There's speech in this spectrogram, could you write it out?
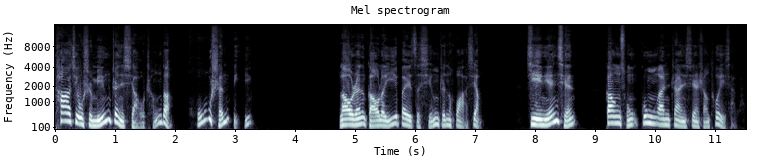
他就是名震小城的胡神笔。老人搞了一辈子刑侦画像，几年前刚从公安战线上退下来。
